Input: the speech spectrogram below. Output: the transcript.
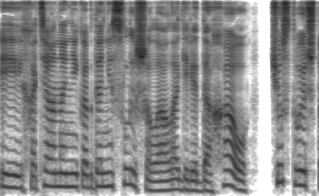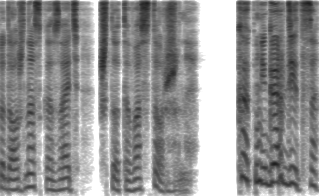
и, хотя она никогда не слышала о лагере Дахау, чувствует, что должна сказать что-то восторженное. «Как не гордиться!»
